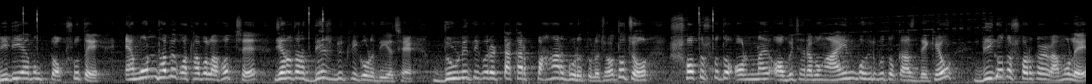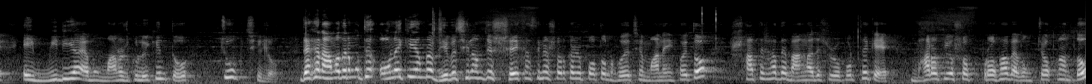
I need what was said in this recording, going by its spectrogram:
মিডিয়া এবং টকশোতে এমনভাবে কথা বলা হচ্ছে যেন তারা দেশ বিক্রি করে দিয়েছে, দুর্নীতি করে টাকার পাহাড় গড়ে তুলেছে। অথচ শত শত অন্যায়, অবিচার এবং আইন বহির্ভূত কাজ দেখেও বিগত সরকারের আমলে এই মিডিয়া এবং মানুষগুলোই কিন্তু চুপ ছিল। দেখেন, আমাদের মধ্যে অনেকেই আমরা ভেবেছিলাম যে শেখ হাসিনা সরকারের পতন হয়েছে মানেই হয়তো, সাথে সাথে বাংলাদেশের উপর থেকে ভারতীয় সব প্রভাব এবং চক্রান্তও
